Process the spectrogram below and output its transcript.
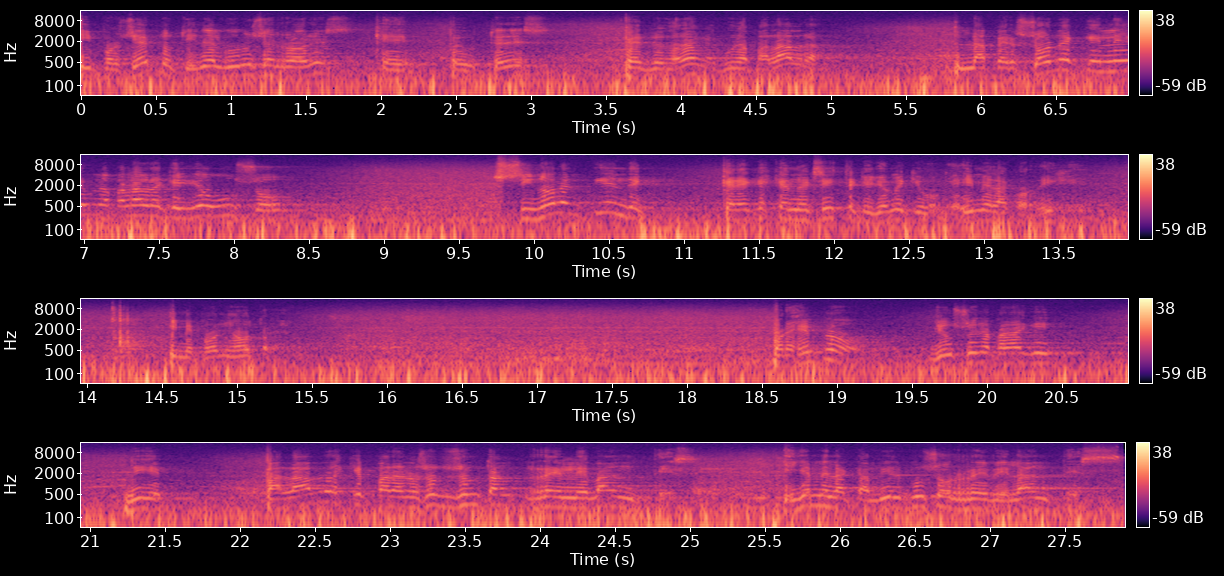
y por cierto tiene algunos errores que pues, ustedes perdonarán alguna palabra. La persona que lee una palabra que yo uso, si no la entiende, cree que es que no existe, que yo me equivoqué y me la corrige y me pone otra. Por ejemplo, yo usé una palabra que dije, palabras que para nosotros son tan relevantes. Ella me la cambió y puso revelantes.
